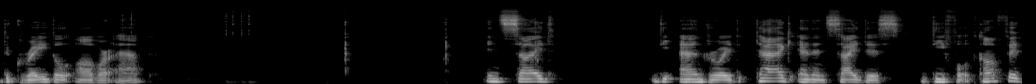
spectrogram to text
the Gradle of our app, inside the Android tag and inside this default config,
